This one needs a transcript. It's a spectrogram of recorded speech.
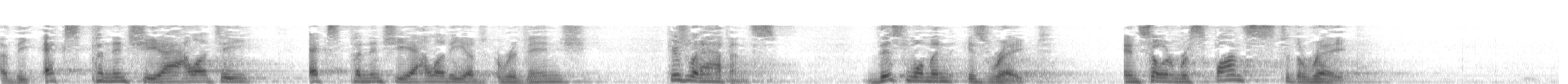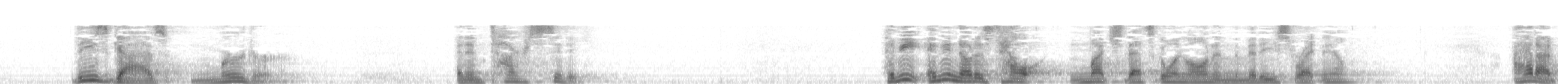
the exponentiality, exponentiality of revenge. Here's what happens. This woman is raped. And so in response to the rape, these guys murder an entire city. Have you, have you noticed how much that's going on in the Mideast right now? I had a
